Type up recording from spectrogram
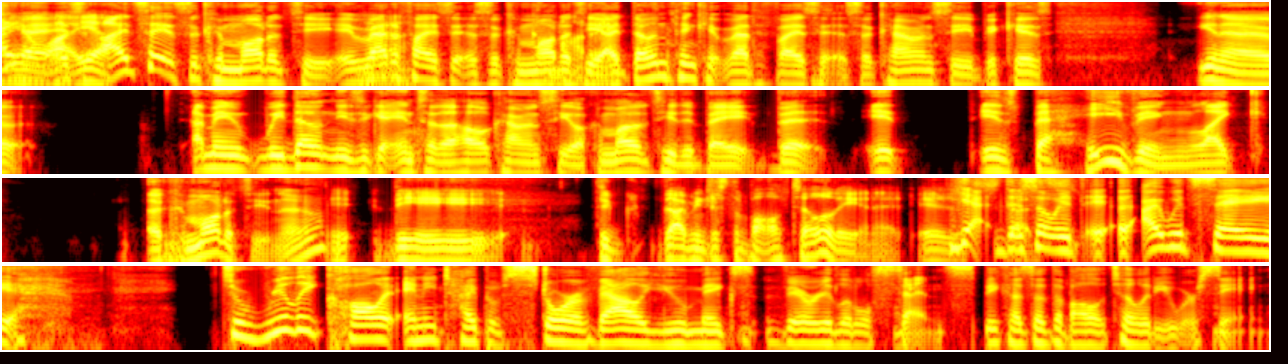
I yeah, yeah. I'd say it's a commodity. It ratifies it as a commodity. Commodity. I don't think it ratifies it as a currency because, you know, I mean, we don't need to get into the whole currency or commodity debate, but it is behaving like a commodity, no? It- the the I mean, just the volatility in it is. yeah th- so it, it i would say to really call it any type of store of value makes very little sense because of the volatility we're seeing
